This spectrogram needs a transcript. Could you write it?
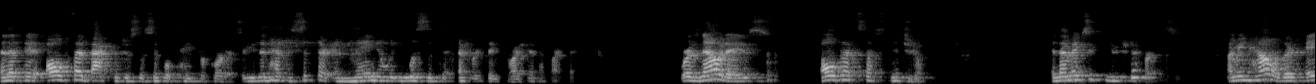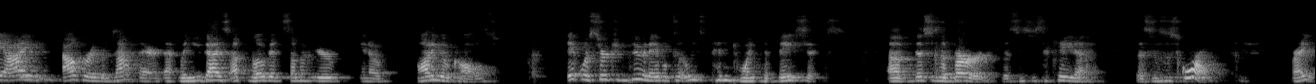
and then it all fed back to just a simple tape recorder. So you didn't have to sit there and manually listen to everything to identify things. Whereas nowadays, all that stuff's digital. And that makes a huge difference. I mean, hell, there's AI algorithms out there that when you guys uploaded some of your, you know, audio calls, it was searching through and able to at least pinpoint the basics of this is a bird, this is a cicada, this is a squirrel, right?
